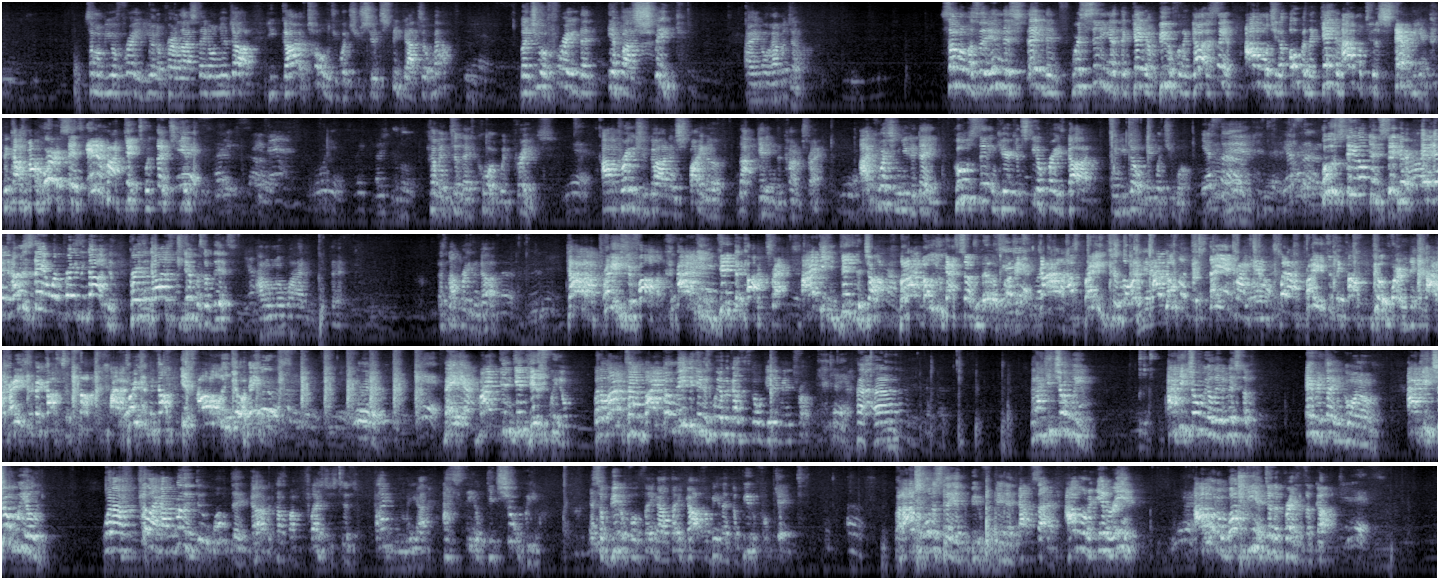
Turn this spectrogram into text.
Some of you are afraid you're in a paralyzed state on your job. You, God have told you what you should speak out your mouth. But you're afraid that if I speak, I ain't going to have a job. Some of us are in this state and we're sitting at the gate of beautiful, and God is saying, I want you to open the gate and I want you to step in because my word says, enter my gates with thanksgiving. Yes. Amen. Thank you, Lord. Come into that court with praise. Yes. I praise you, God, in spite of not getting the contract. Yes. I question you today who's sitting here can still praise God when you don't get what you want? Yes, sir. Yes, sir. Who still can sit here and, and understand what praising God is? Praising God is the difference of this. I don't know why I didn't get that. That's not praising God. God, I praise you, Father. I didn't get the contract. I didn't get the job. But I know you got something better for me. God, I praise you, Lord. I don't understand right now, but I praise you because you're worthy. I praise you because you're God. I praise you because it's all in your hands. Maybe Mike didn't get his will, but a lot of times Mike don't need to get his will because it's going to get him in trouble. But I get your will. I get your will in the midst of everything going on. I get your will when I feel like I really do want that, God, because my flesh is just fighting me. I, I still get your will. It's a beautiful thing. I thank God for being at the beautiful gate. But I don't want to stay at the beautiful gate at the outside. I want to enter in. I want to walk into the presence of God. Yes.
